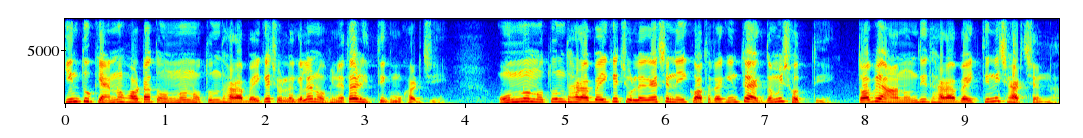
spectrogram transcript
কিন্তু কেন হঠাৎ অন্য নতুন ধারাবাহিকে চলে গেলেন অভিনেতা ঋত্বিক মুখার্জি? অন্য নতুন ধারাবাহিকে চলে গেছেন এই কথাটা কিন্তু একদমই সত্যি। তবে আনন্দী ধারাবাহিক তিনি ছাড়ছেন না।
